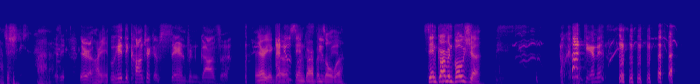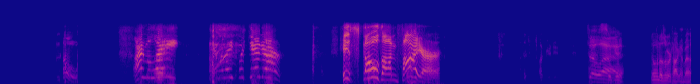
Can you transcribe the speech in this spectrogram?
I Just ah, Is it? There all right. Who hid the contract of San Vengaza? There you go. San Garbanzola. San Garmin Boja. Oh god damn it! no. I'm late. I'm late for dinner. His skull's on fire. Motherfucker, dude. So, uh, so good. No one knows what we're talking about.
